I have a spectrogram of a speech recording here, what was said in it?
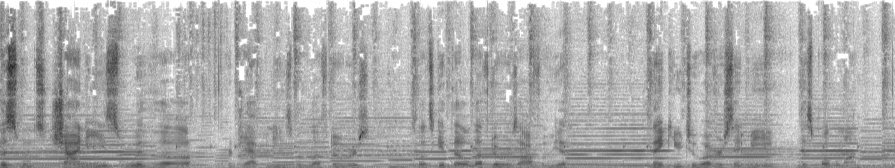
This one's Chinese with uh, or Japanese with leftovers. So let's get the leftovers off of you thank you to whoever sent me this Pokemon.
